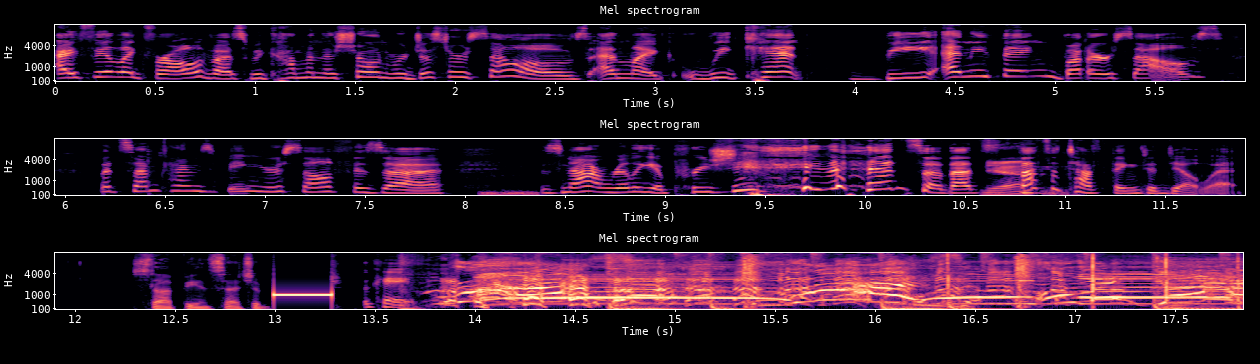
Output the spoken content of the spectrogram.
I feel like for all of us, we come in the show and we're just ourselves, and like we can't be anything but ourselves. But sometimes being yourself is uh, is not really appreciated, so that's Yeah. that's a tough thing to deal with. Stop being such a. Okay. Oh my God!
